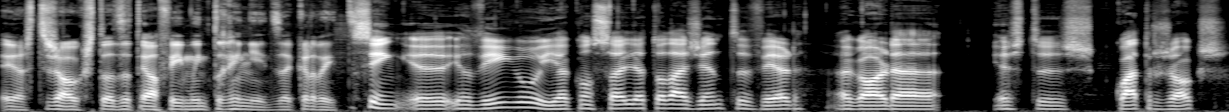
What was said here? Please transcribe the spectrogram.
estes jogos todos até ao fim muito renhidos, acredito. Sim, eu digo e aconselho a toda a gente ver agora estes quatro jogos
